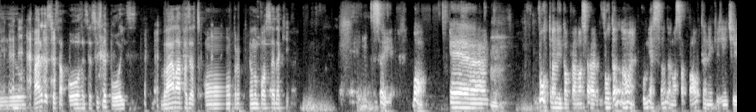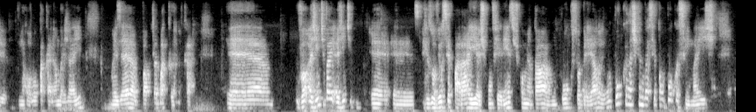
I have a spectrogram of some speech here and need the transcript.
para de assistir essa porra, você assiste depois, vai lá fazer as compras, eu não posso sair daqui. Isso aí. Bom, é, voltando então para nossa. Voltando não, né? Começando a nossa pauta, né? Que a gente enrolou pra caramba já aí, mas é, a pauta é bacana, cara. É, a gente vai. A gente é, é, resolveu separar aí as conferências, comentar um pouco sobre elas. Um pouco, acho que não vai ser tão pouco assim, mas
